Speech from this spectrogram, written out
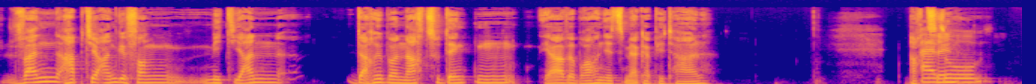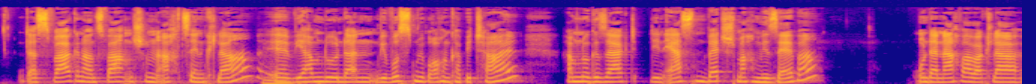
wann habt ihr angefangen mit Jan darüber nachzudenken, ja, wir brauchen jetzt mehr Kapital? 18? Also das war genau, es war uns schon 18 klar. Mhm. Wir haben nur dann, wir wussten, wir brauchen Kapital, haben nur gesagt, den ersten Batch machen wir selber. Und danach war aber klar,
